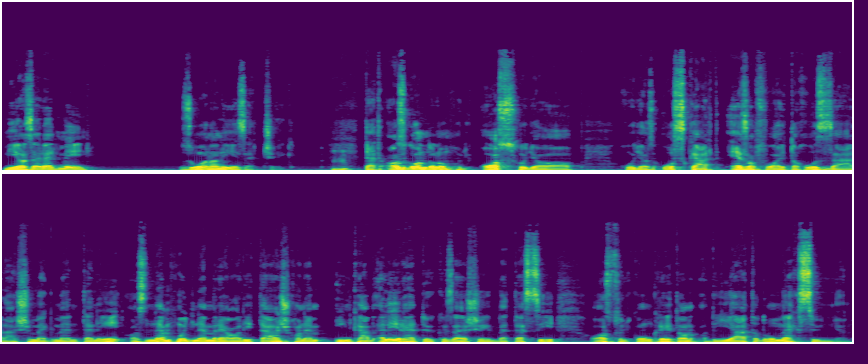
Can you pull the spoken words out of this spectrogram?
Mi az eredmény? Zuhan a nézettség. Uh-huh. Tehát azt gondolom, hogy az, hogy a, hogy az Oscárt ez a fajta hozzáállás megmenteni, az nem, hogy nem realitás, hanem inkább elérhető közelségbe teszi azt, hogy konkrétan a díjátadó megszűnjön.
